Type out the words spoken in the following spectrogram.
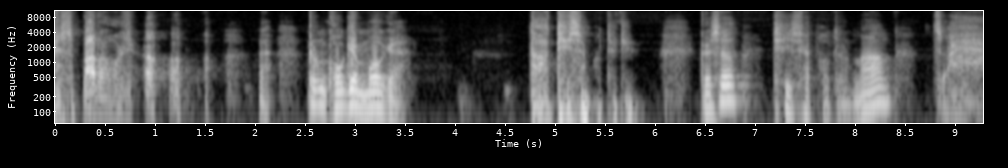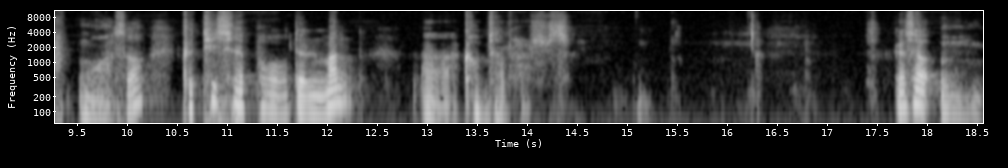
해서 빨아올려. 그럼 그게 뭐게? 다 T세포들이. 그래서 T세포들만 쫙 모아서 그 T세포들만 어, 검사를 할 수 있어요. 그래서 음,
